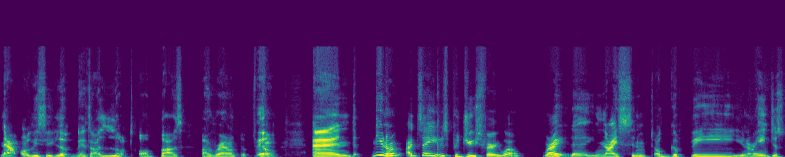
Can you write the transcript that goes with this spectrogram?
Now, obviously, look, there's a lot of buzz around the film. And, you know, I'd say it was produced very well, right? Nice cinematography, you know what I mean? Just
